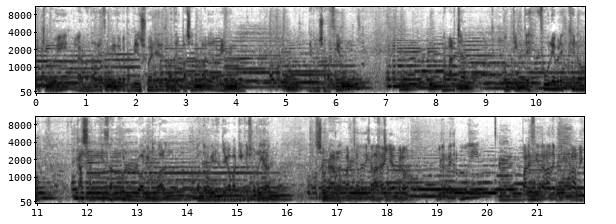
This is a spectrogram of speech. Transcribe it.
Y que hoy la Hermandad ha decidido que también suene detrás del paso de palio de la Virgen de Consolación una marcha con tintes fúnebres que no casan quizás con lo habitual cuando la Virgen llegaba aquí que solía sonar marcha. Dedicada a ella, pero Pedro, muy parecida a la de Pedro Morales,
